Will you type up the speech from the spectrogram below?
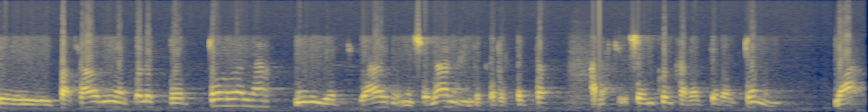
el pasado miércoles por todas las universidades venezolanas en lo que respecta a las que son con carácter autónomo. La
